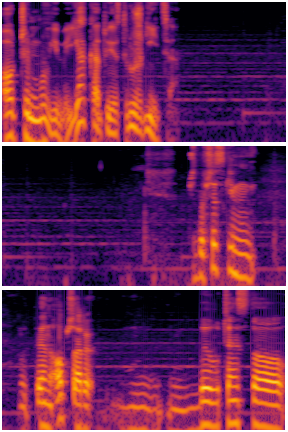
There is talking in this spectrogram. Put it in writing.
o czym mówimy, jaka tu jest różnica. Przede wszystkim ten obszar mm, był często,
